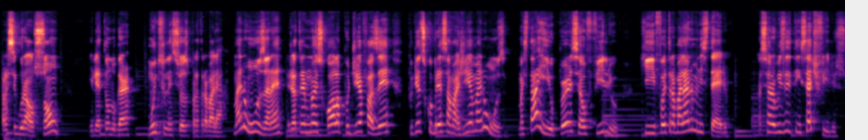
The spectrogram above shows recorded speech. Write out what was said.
para segurar o som, ele ia ter um lugar muito silencioso para trabalhar. Mas não usa, né? Já terminou a escola, podia fazer, podia descobrir essa magia, mas não usa. Mas tá aí, o Percy é o filho que foi trabalhar no ministério. A senhora Weasley tem sete filhos.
